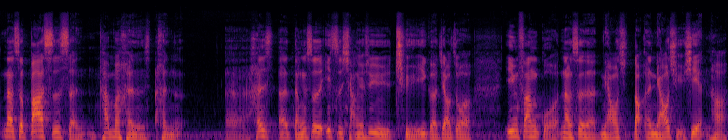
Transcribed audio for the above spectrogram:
那时候八十神他们很很呃很呃，等于是一直想要去取一个叫做英方国，那个是鸟岛呃鸟取县哈。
